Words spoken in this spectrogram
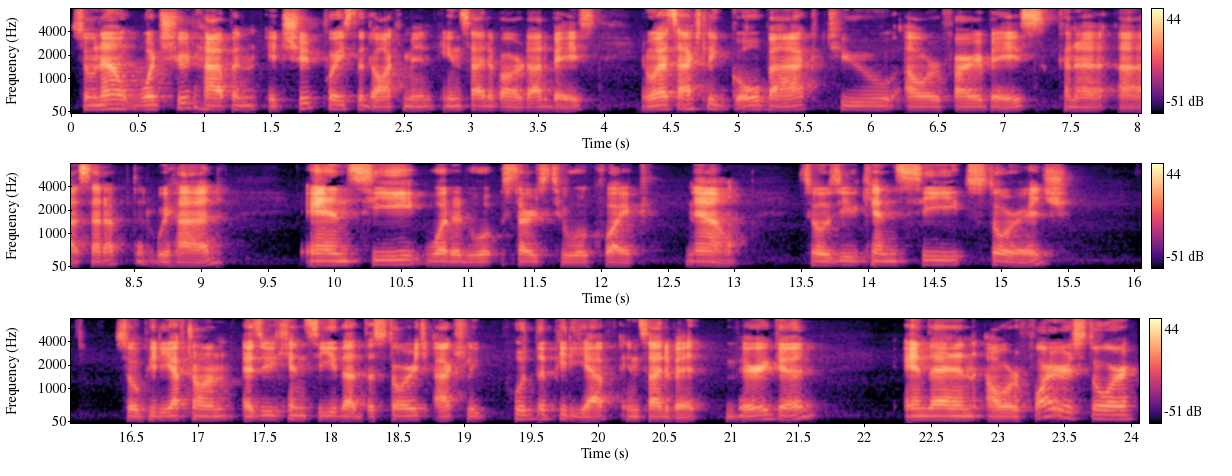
So now what should happen, it should place the document inside of our database. And let's actually go back to our Firebase kind of uh, setup that we had and see what it starts to look like now. So as you can see storage, so PDFtron, as you can see that the storage actually put the PDF inside of it, very good. And then our Firestore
